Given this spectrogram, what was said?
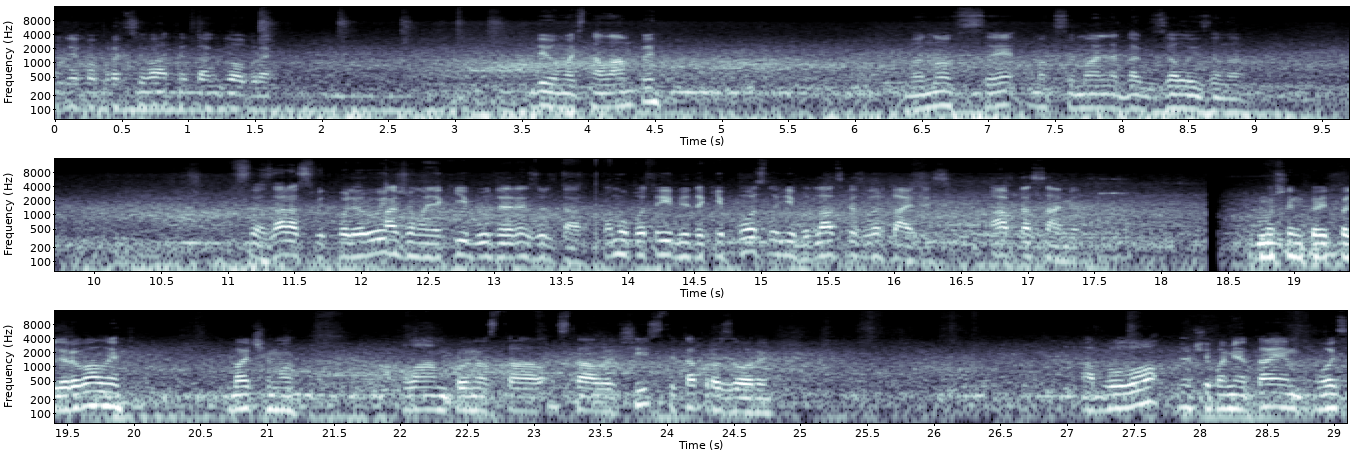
буде попрацювати так добре. Дивимось на лампи. Воно все максимально так зализано. Все, зараз відполіруємо, кажемо, який буде результат. Кому потрібні такі послуги, будь ласка, звертайтесь. Автосаміт. Машинку відполірували. Бачимо, лампи у нас стали чисті та прозорі. А було, якщо пам'ятаємо, ось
